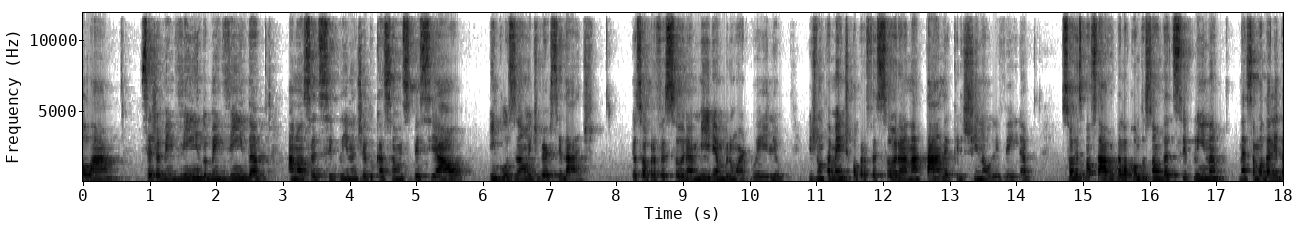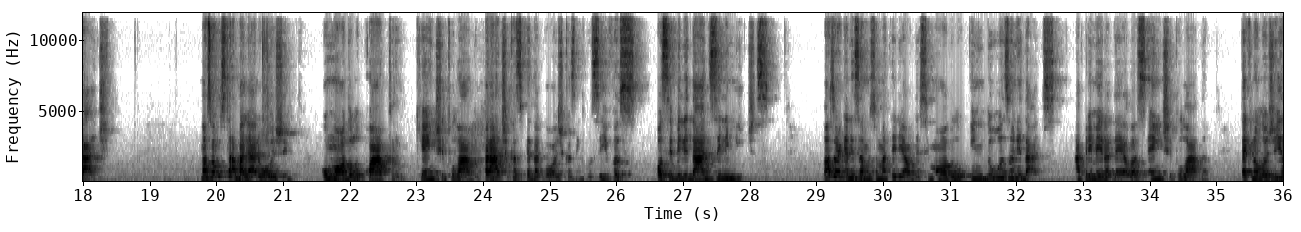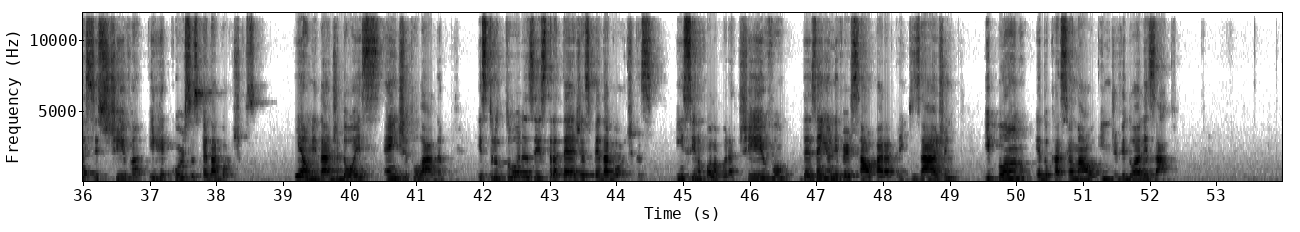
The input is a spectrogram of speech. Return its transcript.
Olá, seja bem-vindo, bem-vinda à nossa disciplina de Educação Especial, Inclusão e Diversidade. Eu sou a professora Miriam Brum Arguelho e, juntamente com a professora Natália Cristina Oliveira, sou responsável pela condução da disciplina nessa modalidade. Nós vamos trabalhar hoje o módulo 4, que é intitulado Práticas Pedagógicas Inclusivas, Possibilidades e Limites. Nós organizamos o material desse módulo em duas unidades. A primeira delas é intitulada Tecnologia Assistiva e Recursos Pedagógicos. E a unidade 2 é intitulada Estruturas e Estratégias Pedagógicas, Ensino Colaborativo, Desenho Universal para Aprendizagem e Plano Educacional Individualizado.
